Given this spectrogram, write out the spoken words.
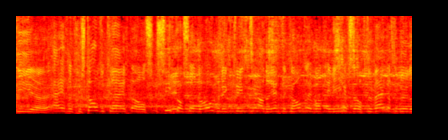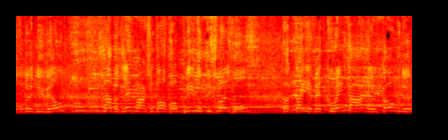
die uh, eigenlijk gestalte krijgt als Sigtorsson de opening vindt aan de rechterkant. En wat in de eerste helft te weinig gebeurde, gebeurt nu wel. Namelijk leg maar zijn bal gewoon blind op die vleugel. Dan kan je met Cuenca en een komende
